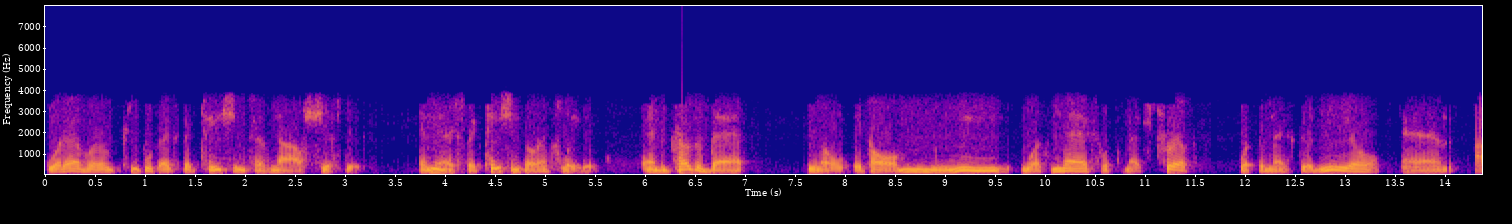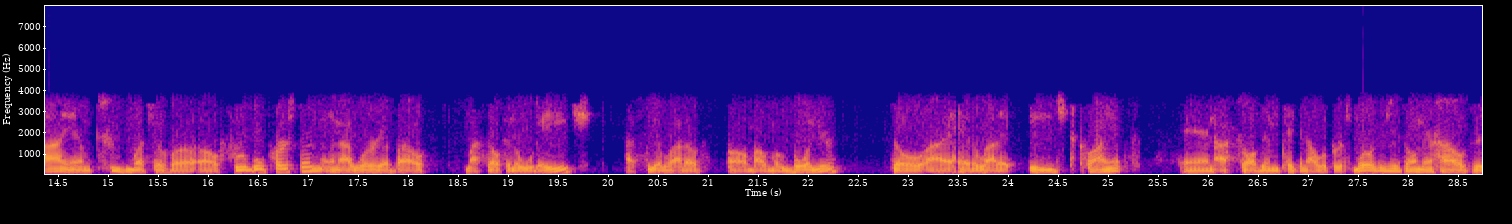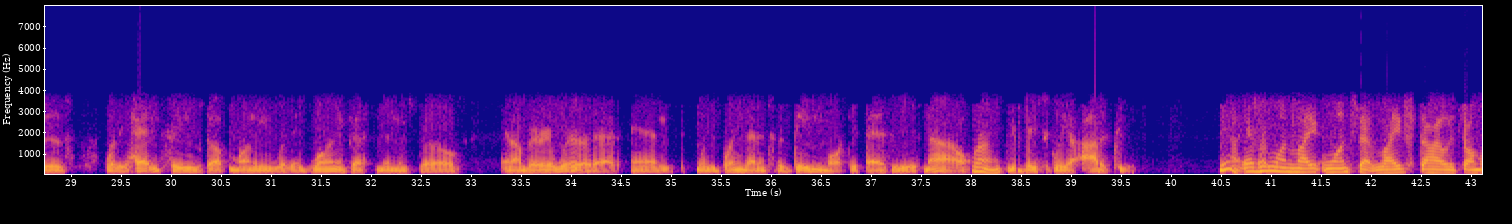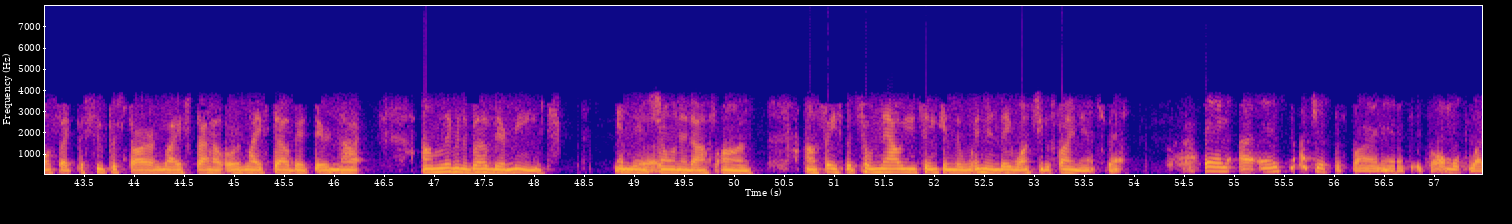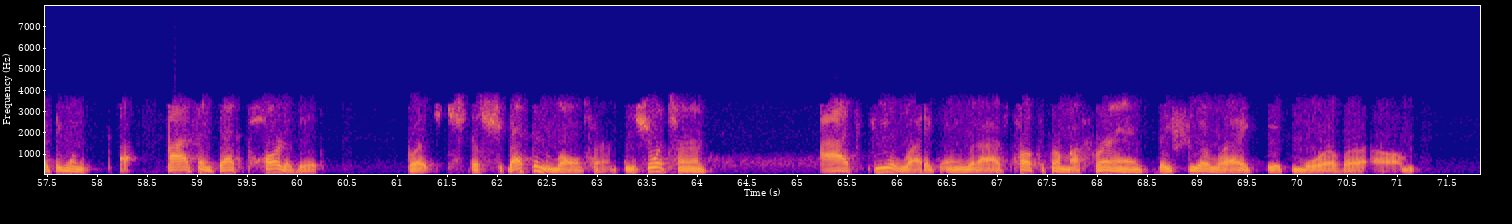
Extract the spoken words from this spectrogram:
whatever. People's expectations have now shifted and yes. their expectations are inflated. And because of that, you know, it's all me, me, me. What's next? What's the next trip? What's the next good meal? And I am too much of a, a frugal person, and I worry about myself in old age. I see a lot of. Um, I'm a lawyer, so I had a lot of aged clients, and I saw them taking out reverse mortgages on their houses where they hadn't saved up money, where they weren't investing in themselves, and I'm very aware of that. And when you bring that into the dating market as it is now, right. you're basically an oddity. Yeah, everyone like wants that lifestyle. It's almost like the superstar lifestyle or lifestyle that they're not um, living above their means, and then showing it off on on Facebook. So now you're thinking the women they want you to finance that. And uh, and it's not just the finance. It's almost like they want to. I think that's part of it but the, that's in the long term. In the short term, I feel like, and what I've talked to some of my friends, they feel like it's more of a um,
